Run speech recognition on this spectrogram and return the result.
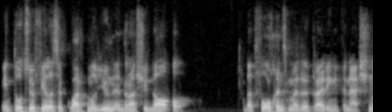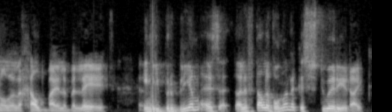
en tot soveel as 'n kwart miljoen internasionaal wat volgens Mirror Trading International hulle geld by hulle belê het. En die probleem is hulle vertel 'n wonderlike storie ryk,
